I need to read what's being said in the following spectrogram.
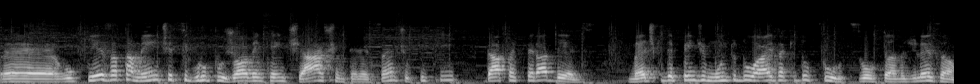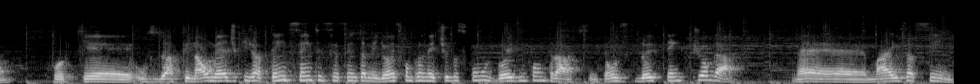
é, o que exatamente esse grupo jovem que a gente acha interessante, o que, que dá para esperar deles. O Magic depende muito do Isaac do Fultz voltando de lesão, porque afinal o Magic já tem 160 milhões comprometidos com os dois em contratos, então os dois têm que jogar. Né? Mas assim,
